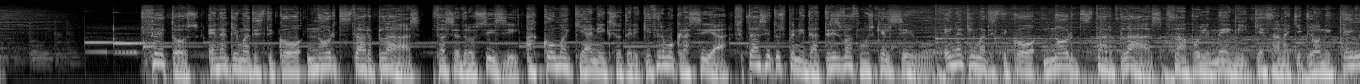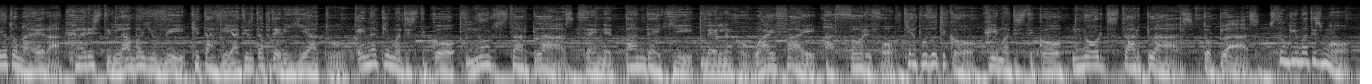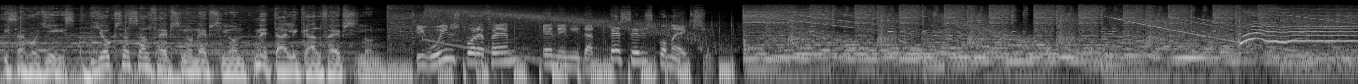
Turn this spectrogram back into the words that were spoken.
Φέτος, ένα κλιματιστικό Nord Star Plus θα σε δροσίζει ακόμα και αν η εξωτερική θερμοκρασία φτάσει τους 53 βαθμούς Κελσίου. Ένα κλιματιστικό Nord Star Plus θα απολυμμένει και θα ανακυκλώνει τέλεια τον αέρα χάρη στη λάμπα UV και τα διάτρητα πτερυγιά του. Ένα κλιματιστικό Nord Star Plus θα είναι πάντα εκεί με έλεγχο Wi-Fi, αθόρυφο και αποδοτικό. Κλιματιστικό Nord Star Plus. Το Plus στον κλιματισμό. Εισαγωγής Γιώξας ΑΕ Μετάλλικα ΑΕ. Η Winsport FM 94,6.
